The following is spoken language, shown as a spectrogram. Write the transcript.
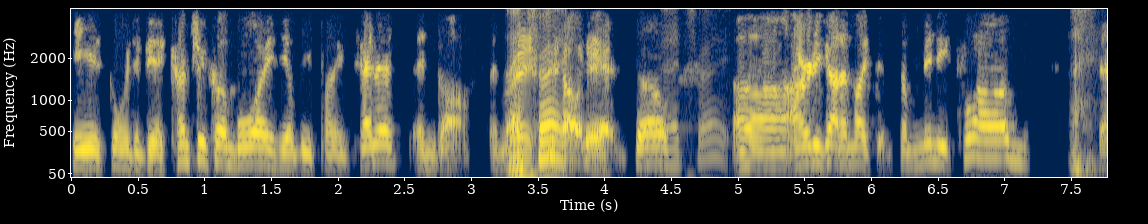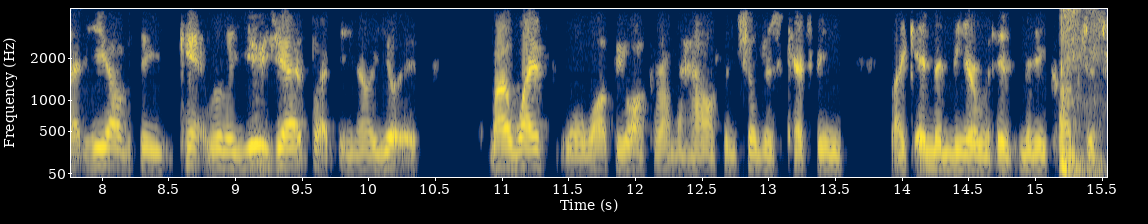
He is going to be a country club boy. He'll be playing tennis and golf. And That's that's right. about it. So That's right. uh, I already got him like some mini clubs that he obviously can't really use yet. But you know, you my wife will walk, be walking around the house and she'll just catch me like in the mirror with his mini club, just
